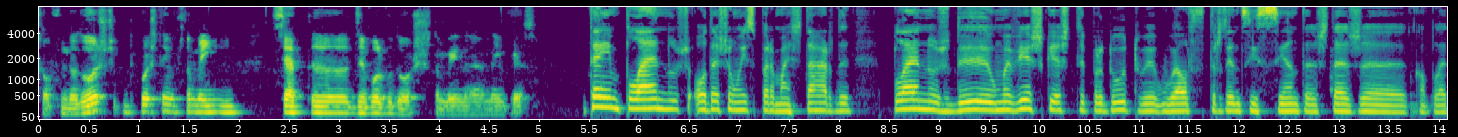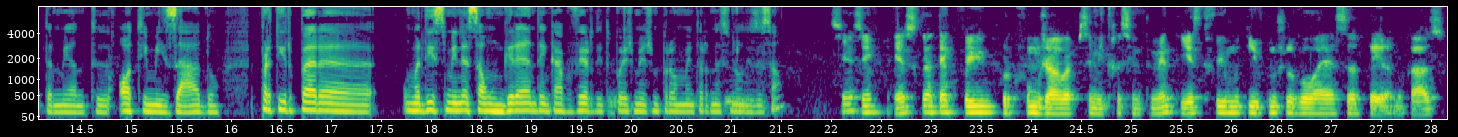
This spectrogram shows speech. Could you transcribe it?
cofundadores e depois temos também sete desenvolvedores também na, na empresa. Têm planos ou deixam isso para mais tarde? Planos de, uma vez que este produto, o Health 360, esteja completamente otimizado, partir para uma disseminação grande em Cabo Verde e depois mesmo para uma internacionalização? Sim, sim. Esse até que foi porque fomos já ao Web Summit recentemente e esse foi o motivo que nos levou a essa feira, no caso,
